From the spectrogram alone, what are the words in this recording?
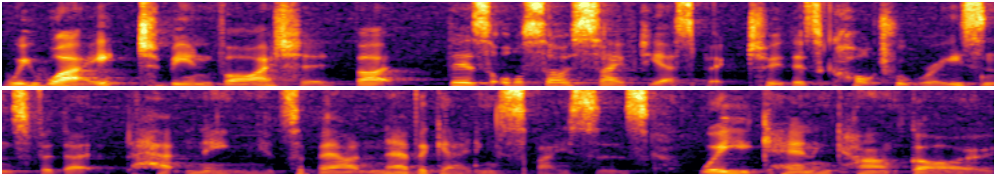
we wait to be invited, but there's also a safety aspect too. There's cultural reasons for that happening. It's about navigating spaces where you can and can't go.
